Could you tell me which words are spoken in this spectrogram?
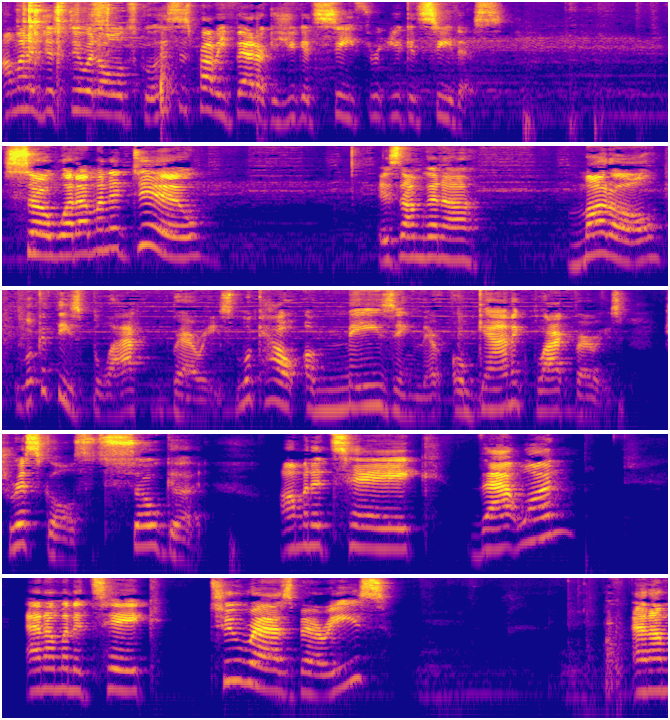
I'm to just do it old school. This is probably better because you can see through you can see this. So what I'm to do is I'm to muddle. Look at these blackberries. Look how amazing. They're organic blackberries. Driscoll's. So good. I'm to take that one. And I'm to take two raspberries. And I'm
